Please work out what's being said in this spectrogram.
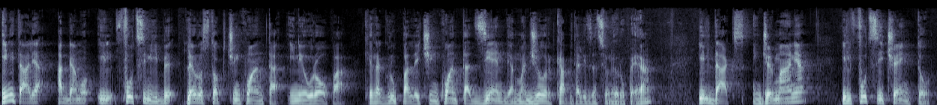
In Italia abbiamo il FTSE l'Eurostock 50 in Europa che raggruppa le 50 aziende a maggior capitalizzazione europea, il DAX in Germania, il FTSE 100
